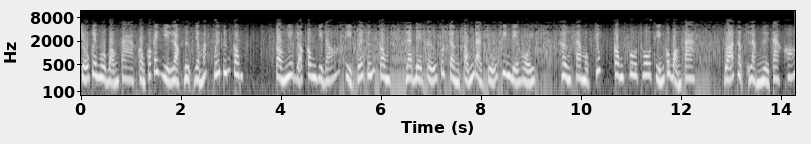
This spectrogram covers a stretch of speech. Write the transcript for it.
Chỗ quê mùa bọn ta còn có cái gì lọt được vào mắt Quế tướng công. Còn như võ công gì đó thì Quế tướng công là đệ tử của Trần Tổng Đà Chủ Thiên Địa Hội. Hơn xa một chút công phu thô thiển của bọn ta. Quả thật làm người ta khó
